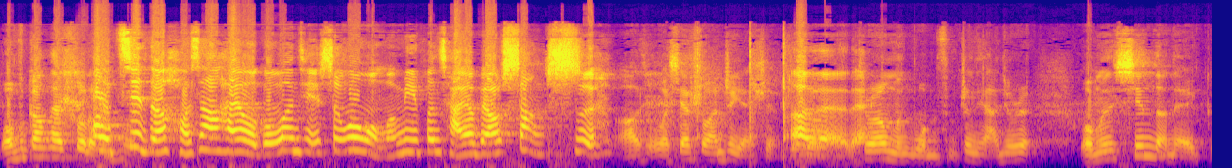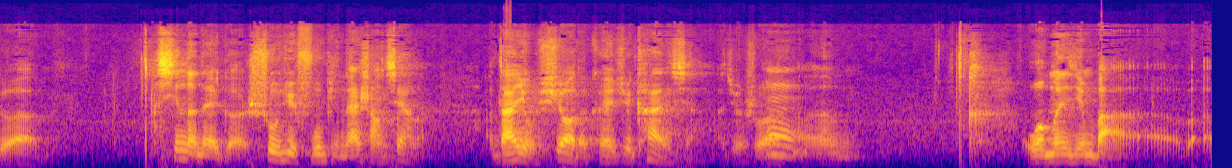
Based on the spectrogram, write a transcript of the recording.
我们刚才说了，哦，我我记得好像还有个问题是问我们蜜蜂茶要不要上市。啊，我先说完这件事情。啊对对对就说我们我们怎么挣钱啊？就是我们新的那个新的那个数据服务平台上线了，啊大家有需要的可以去看一下。就是说，嗯。嗯，我们已经把呃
